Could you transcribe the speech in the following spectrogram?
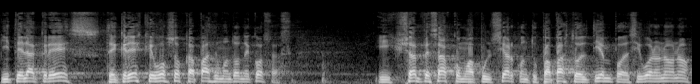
y te la crees, te crees que vos sos capaz de un montón de cosas. Y ya empezás como a pulsear con tus papás todo el tiempo, a decir, bueno, no, no,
